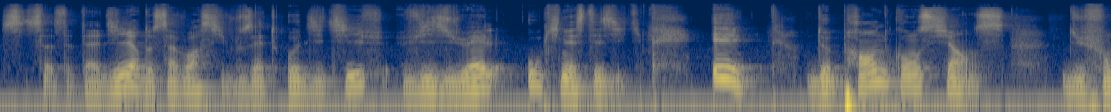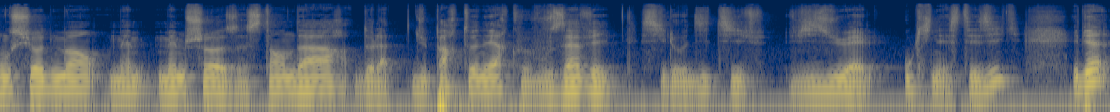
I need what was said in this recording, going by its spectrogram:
c'est-à-dire de savoir si vous êtes auditif, visuel ou kinesthésique. Et de prendre conscience du fonctionnement, même, chose, standard du partenaire que vous avez, s'il est auditif, visuel ou kinesthésique, eh bien,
